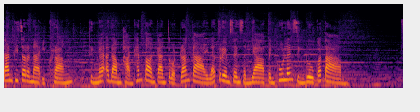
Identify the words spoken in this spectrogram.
ตันพิจารณาอีกครั้ง ถึงแม้อดัมผ่านขั้นตอนการตรวจร่างกาย และเตรียมเซ็นสัญญาเป็นผู้เล่นสิงห์บลูก็ตาม แ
